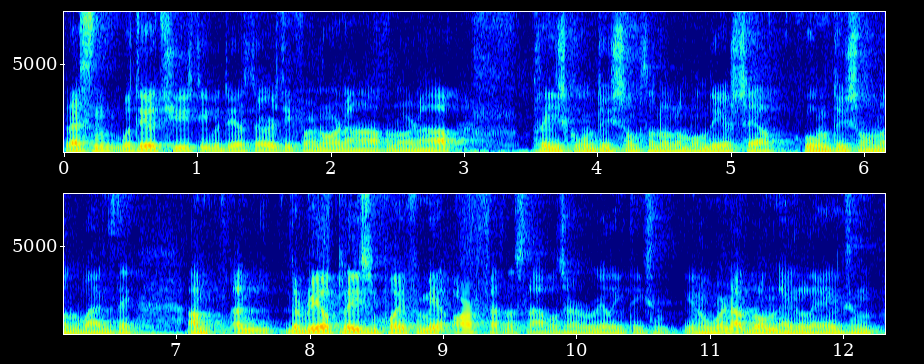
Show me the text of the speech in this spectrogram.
listen, we'll do a Tuesday, we'll do a Thursday for an hour and a half, an hour and a half. Please go and do something on a Monday yourself. Go and do something on Wednesday. Um, and the real pleasing point for me, our fitness levels are really decent. You know, we're not running out of legs, and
